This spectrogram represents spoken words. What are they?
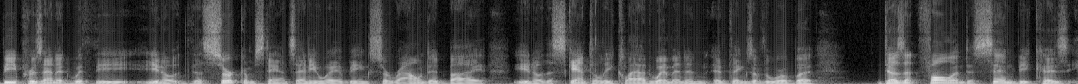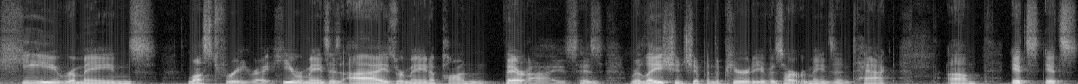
be presented with the you know the circumstance anyway of being surrounded by you know the scantily clad women and, and things of the world but doesn't fall into sin because he remains lust free right? He remains his eyes remain upon their eyes. His relationship and the purity of his heart remains intact. Um, it's it's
